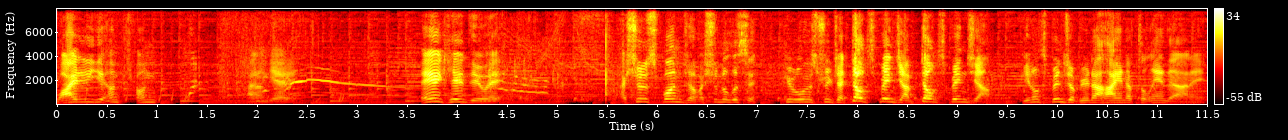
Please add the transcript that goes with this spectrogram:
Why did he get un... un I don't get it. And can't do it. I should have spun jump. I shouldn't have listened. People in the stream chat, don't spin jump, don't spin jump. If you don't spin jump, you're not high enough to land on it.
